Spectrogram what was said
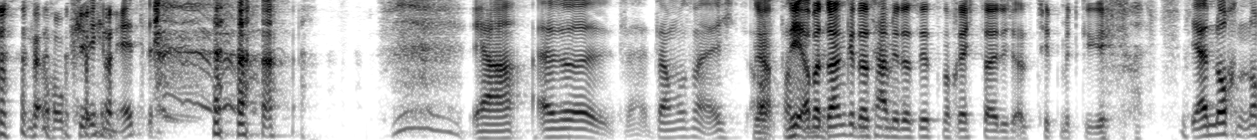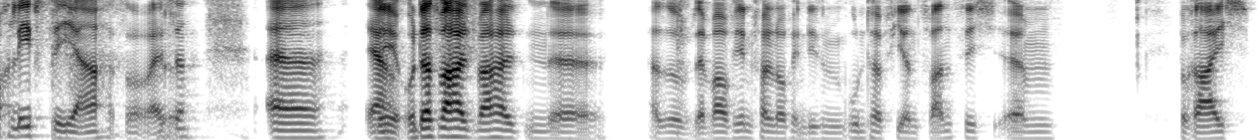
Okay, nett. Ja, also da, da, muss man echt ja. aufpassen. Nee, aber danke, dass du mir das jetzt noch rechtzeitig als Tipp mitgegeben hast. Ja, noch, noch lebst du ja, so, weißt ja. du. Äh, ja. Nee, und das war halt, war halt ein, äh, also der war auf jeden Fall noch in diesem unter 24 ähm, Bereich.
